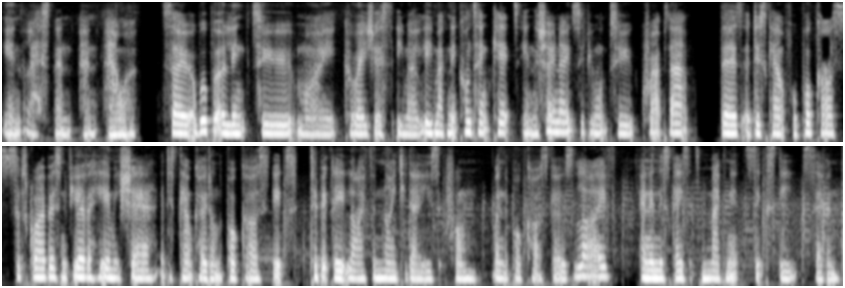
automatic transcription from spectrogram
in less than an hour. So I will put a link to my courageous email lead magnet content kit in the show notes if you want to grab that. There's a discount for podcast subscribers. And if you ever hear me share a discount code on the podcast, it's typically live for 90 days from when the podcast goes live. And in this case, it's Magnet 67.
